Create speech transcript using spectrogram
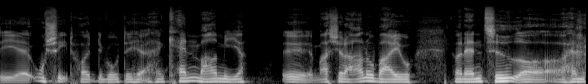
det er uset højt niveau, det her. Han kan meget mere øh, Marciano var jo var en anden tid, og, og han, han,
